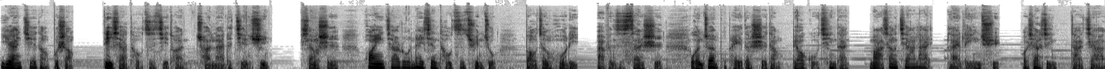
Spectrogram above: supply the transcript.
依然接到不少地下投资集团传来的简讯。像是欢迎加入内线投资群组，保证获利百分之三十，稳赚不赔的十档标股清单，马上加赖来领取。我相信大家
